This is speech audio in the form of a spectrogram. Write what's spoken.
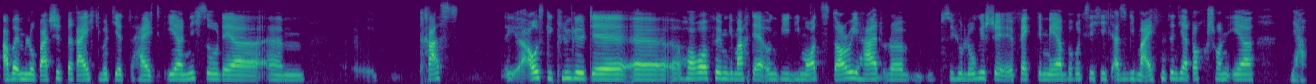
aber im Low-Budget-Bereich wird jetzt halt eher nicht so der ähm, krass äh, ausgeklügelte äh, Horrorfilm gemacht, der irgendwie die Mordstory hat oder psychologische Effekte mehr berücksichtigt. Also die meisten sind ja doch schon eher ja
